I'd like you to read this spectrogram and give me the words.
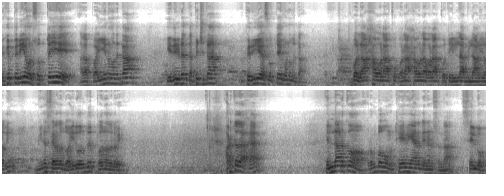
மிகப்பெரிய ஒரு சொத்தையே அதை பையனும் வந்துட்டான் எதிரிடம் தப்பிச்சுட்டான் பெரிய சொத்தையை கொண்டு வந்துட்டான். அப்போ லாஹா வலாக்கு வலா ஹவலா கோத்து இல்லா பில்லா அலிவாதையும் மிக சிறந்த துவா. இது வந்து பதினொரு தடவை. அடுத்ததாக எல்லாருக்கும் ரொம்பவும் தேவையானது என்னென்னு சொன்னால் செல்வம்.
